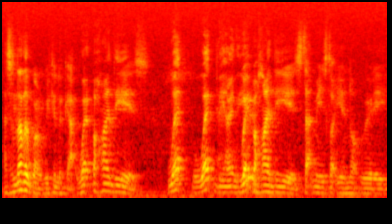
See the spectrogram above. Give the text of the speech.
That's another one we can look at. Wet behind the ears. Wet, wet behind the wet ears. behind the ears. That means like you're not really.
